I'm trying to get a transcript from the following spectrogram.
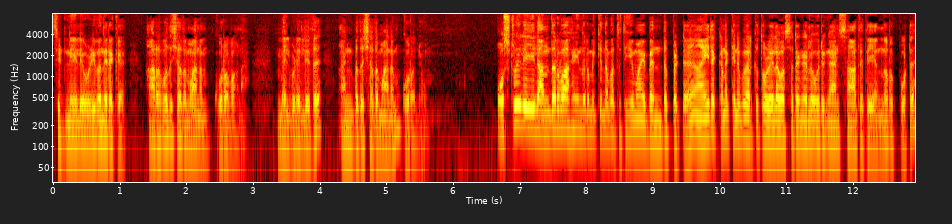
സിഡ്നിയിലെ ഒഴിവ് നിരക്ക് അറുപത് ശതമാനം കുറവാണ്. മെൽബണിലേത് അൻപത് ശതമാനം കുറഞ്ഞു. ഓസ്ട്രേലിയയിൽ അന്തർവാഹിനി നിർമ്മിക്കുന്ന പദ്ധതിയുമായി ബന്ധപ്പെട്ട് ആയിരക്കണക്കിന് പേർക്ക് തൊഴിലവസരങ്ങൾ ഒരുങ്ങാൻ സാധ്യതയെന്ന് റിപ്പോർട്ട്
